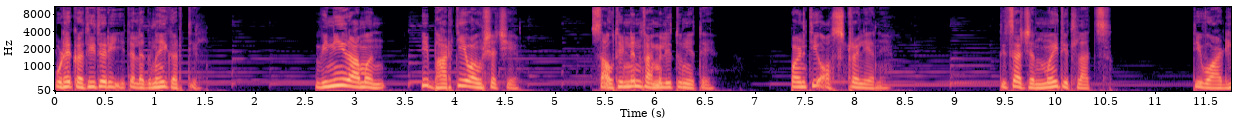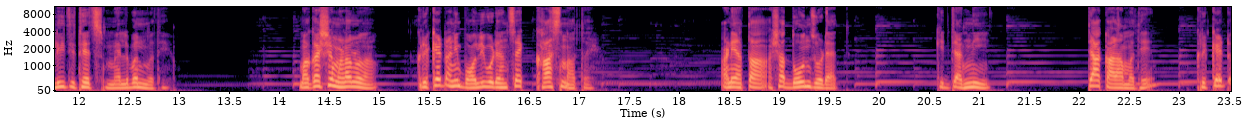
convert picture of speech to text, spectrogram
पुढे कधीतरी ते लग्नही करतील. विनी रामन ही भारतीय वंशाची आहे. साऊथ इंडियन फॅमिलीतून येते. पण ती ऑस्ट्रेलियन आहे. तिचा जन्मही तिथलाच. ती वाढली तिथेच मेलबर्नमध्ये. मगाशी म्हणालो ना क्रिकेट आणि बॉलिवूड यांचं एक खास नातं आहे. आणि आता अशा दोन जोड्या आहेत की त्यांनी त्या काळामध्ये क्रिकेट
